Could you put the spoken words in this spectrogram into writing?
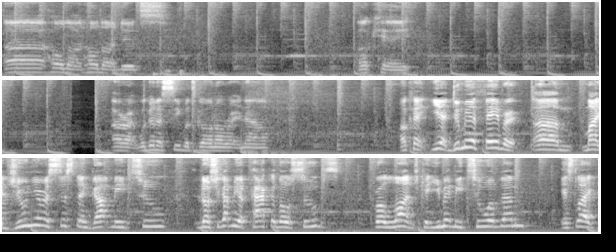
Uh hold on, hold on, dudes. Okay. Alright, we're gonna see what's going on right now. Okay, yeah, do me a favor. Um, my junior assistant got me two. No, she got me a pack of those soups for lunch. Can you make me two of them? It's like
